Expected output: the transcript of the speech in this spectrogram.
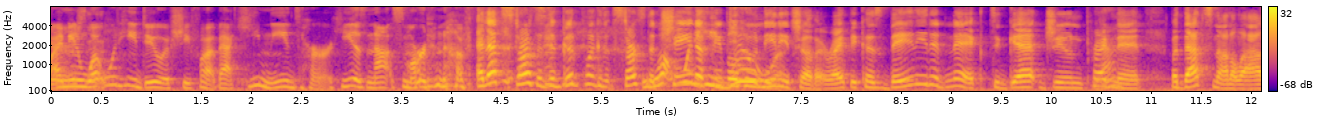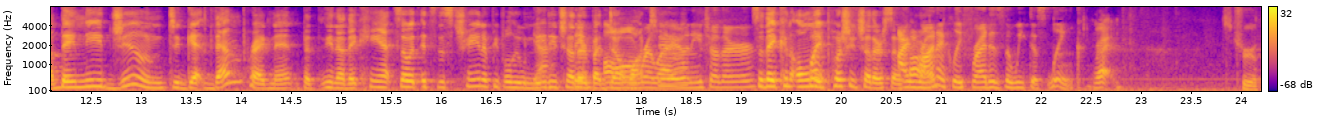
I upstairs, mean, what would he do if she fought back? He needs her. He is not smart enough. And that starts. It's a good point because it starts the What chain of he people who need each other, right? Because they needed Nick to get June pregnant, but that's not allowed. They need June to get them pregnant, but you know they can't. So it, it's this chain of people who need Yeah, each other they but don't all want rely to. on each other. So they can only But push each other so far. Ironically, Fred is the weakest link. right? It's true.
